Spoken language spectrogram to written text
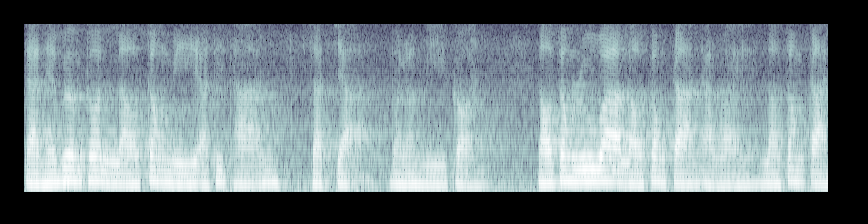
แต่ในเบื้องต้นเราต้องมีอธิษฐานสัจจะบารมีก่อน เราต้องรู้ว่าเราต้องการอะไร เราต้องการ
